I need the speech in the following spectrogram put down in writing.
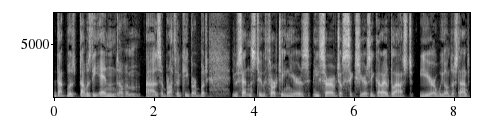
that was that was the end of him as a brothel keeper. But he was sentenced to 13 years. He served just six years. He got out last year, we understand,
